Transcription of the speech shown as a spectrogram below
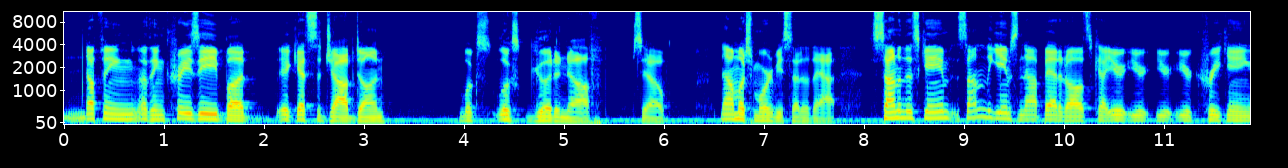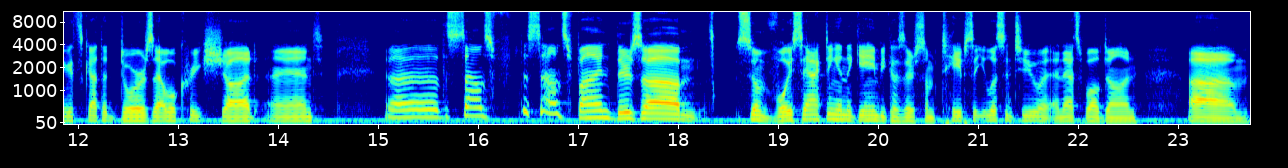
nothing nothing crazy, but it gets the job done. Looks looks good enough. So not much more to be said of that. Sound in this game, sound in the game's not bad at all. It's got your your your, your creaking. It's got the doors that will creak shut, and uh, the sounds the sounds fine. There's um some voice acting in the game because there's some tapes that you listen to, and that's well done. Um,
